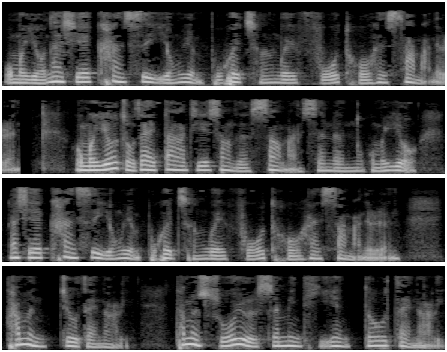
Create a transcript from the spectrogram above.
我们有那些看似永远不会成为佛陀和萨满的人。我们有走在大街上的萨满僧人，我们有那些看似永远不会成为佛陀和萨满的人，他们就在那里，他们所有的生命体验都在那里。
